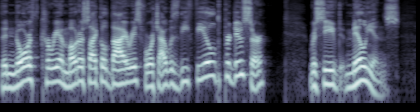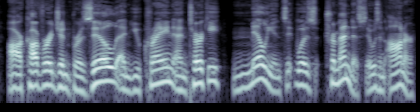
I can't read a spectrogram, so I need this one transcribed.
The North Korea Motorcycle Diaries, for which I was the field producer, received millions. Our coverage in Brazil and Ukraine and Turkey, millions. It was tremendous. It was an honor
